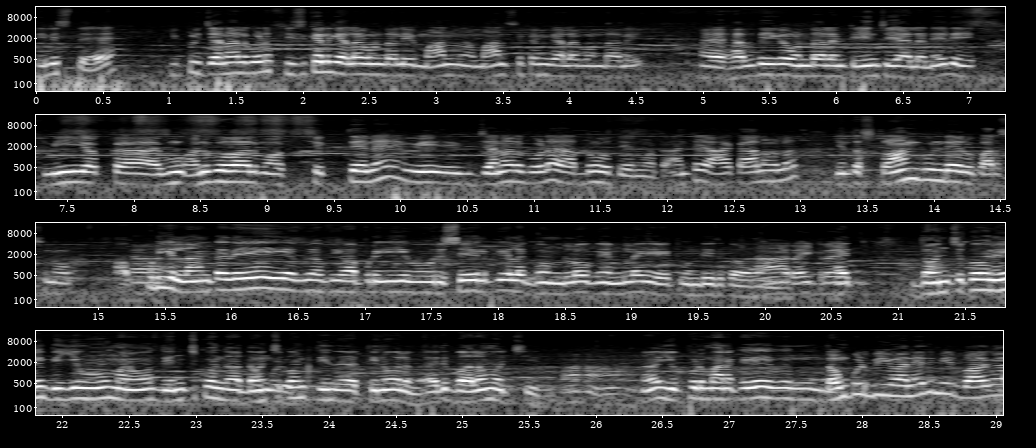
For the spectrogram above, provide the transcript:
తెలిస్తే ఇప్పుడు జనాలు కూడా ఫిజికల్గా ఎలా ఉండాలి మాన మానసికంగా ఎలా ఉండాలి హెల్తీగా ఉండాలంటే ఏం చేయాలనేది మీ యొక్క అనుభవాలు మాకు చెప్తేనే మీ జనాలు కూడా అర్థమవుతాయి అనమాట అంటే ఆ కాలంలో ఇంత స్ట్రాంగ్ ఉండేరు పర్సను అప్పుడు ఇలాంటిది అప్పుడు ఈ ఉరిసేలకి ఇలా గుండెలు గిండలు ఏటి ఉండేది కదా. రైట్ రైట్ దంచుకొని బియ్యం మనం దించుకొని దంచుకొని తిన- తినవలం అది బలం వచ్చేది. ఇప్పుడు మనకి దంపుడు బియ్యం అనేది మీరు బాగా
